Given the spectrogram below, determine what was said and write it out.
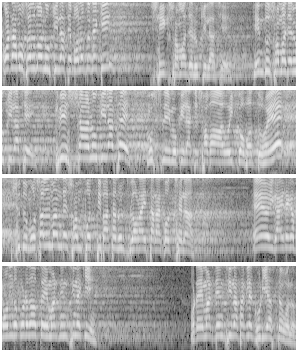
কটা মুসলমান উকিল আছে বলো তো দেখি। শিখ সমাজের উকিল আছে, হিন্দু সমাজের উকিল আছে, খ্রিস্টান উকিল আছে, মুসলিম উকিল আছে, সবাই ঐক্যবদ্ধ হয়ে শুধু মুসলমানদের সম্পত্তি বাঁচানোর লড়াই তারা করছে না। এ, ওই গাড়িটাকে বন্ধ করে দাও তো এমার্জেন্সি নাকি? ওটা এমার্জেন্সি না থাকলে ঘুরিয়ে আসতে বলো।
